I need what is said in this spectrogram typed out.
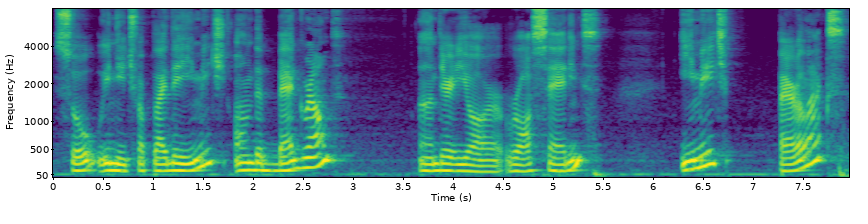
so we need to apply the image on the background under your row settings, image parallax,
